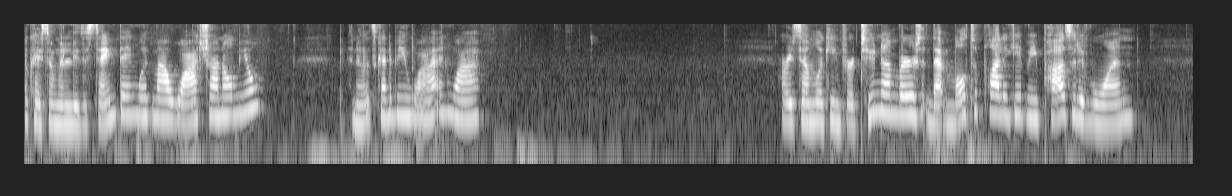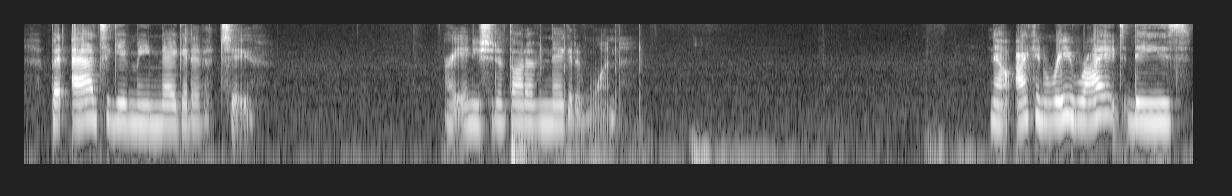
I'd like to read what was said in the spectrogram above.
Okay, so I'm going to do the same thing with my y trinomial. I know it's got to be y and y. Alright, so I'm looking for two numbers that multiply to give me positive 1, but add to give me negative 2. Alright, and you should have thought of negative 1. Now, I can rewrite these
